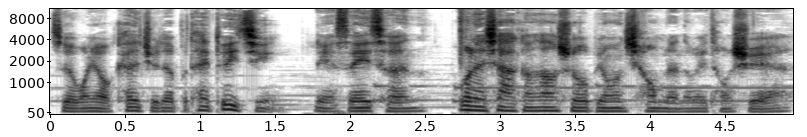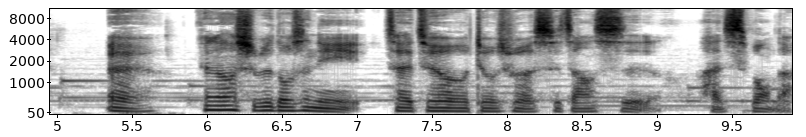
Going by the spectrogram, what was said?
这位网友开始觉得不太对劲，脸色一沉，问了下刚刚说不用敲门的那位同学：“呃，刚刚是不是都是你在最后丢出了四张四喊四蹦的？”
